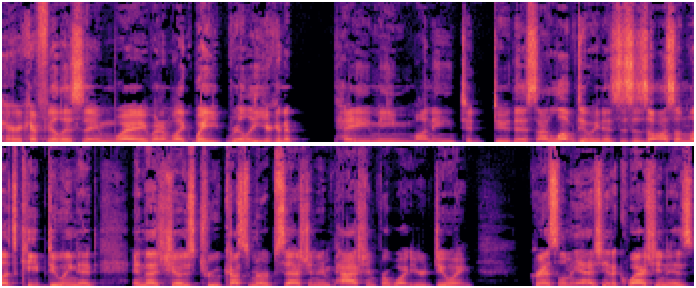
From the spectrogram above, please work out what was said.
Erik, I feel the same way when I'm like, wait, really? You're gonna pay me money to do this? I love doing this. This is awesome. Let's keep doing it. And that shows true customer obsession and passion for what you're doing. Chris, let me ask you the question is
